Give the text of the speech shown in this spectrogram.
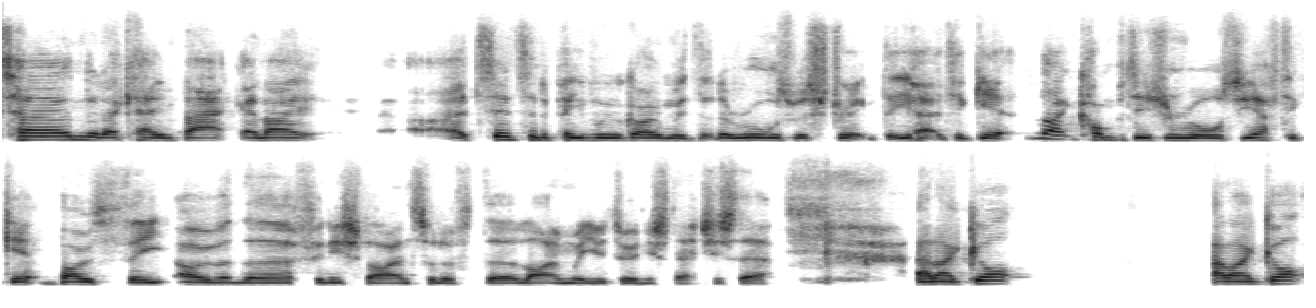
turned and I came back and I, I said to the people we were going with that the rules were strict, that you had to get, like competition rules, you have to get both feet over the finish line, sort of the line where you're doing your snatches there. And I got, and I got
